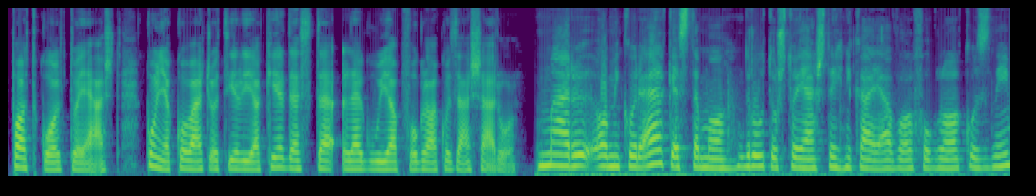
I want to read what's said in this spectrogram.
patkolt tojást. Konya Kovács Otília kérdezte legújabb foglalkozásáról. Már amikor elkezdtem a drótos tojás technikájával foglalkozni,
